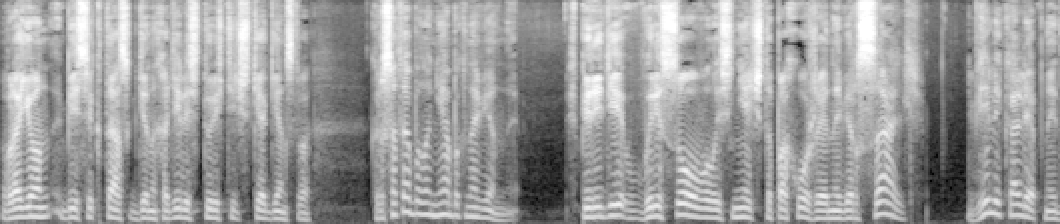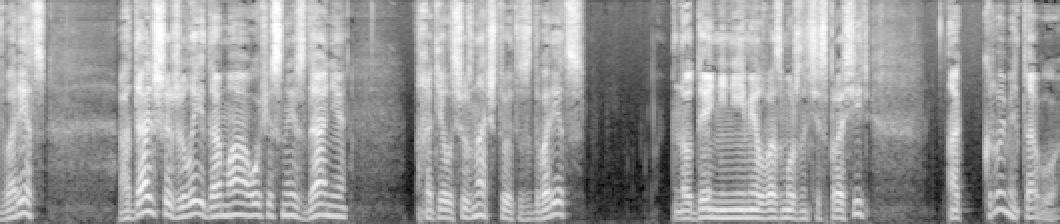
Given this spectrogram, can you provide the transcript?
в район Бесиктас, где находились туристические агентства. Красота была необыкновенная. Впереди вырисовывалось нечто похожее на Версаль, Великолепный дворец, а дальше жилые дома, офисные здания. Хотелось узнать, что это за дворец, но Дэнни не имел возможности спросить, а кроме того,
